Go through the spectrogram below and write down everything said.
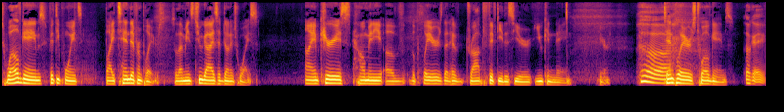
12 games, 50 points by 10 different players. So that means two guys have done it twice. I am curious how many of the players that have dropped 50 this year you can name here. 10 players, 12 games. Okay.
